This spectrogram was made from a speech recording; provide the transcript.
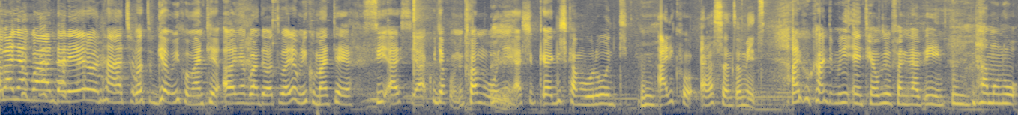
Abanyarwanda rero ntacyo batubwiye muri commentaire abanyarwanda batubariye muri commentaire si Asia kujya kuntu twamubonye ashika agishika mu Burundi. Ariko arasanze ameze. Ariko kandi muri interview Fanny Lavine nta muntu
